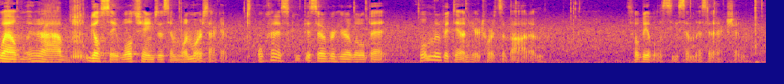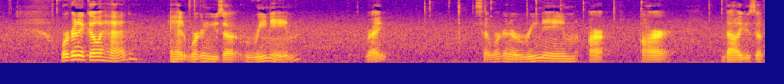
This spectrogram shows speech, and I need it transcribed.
Well, uh, you'll see. We'll change this in one more second. We'll kind of scoot this over here a little bit. We'll move it down here towards the bottom. So we'll be able to see some of this in action. We're going to go ahead and we're going to use a rename, right? So we're going to rename our, our values of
